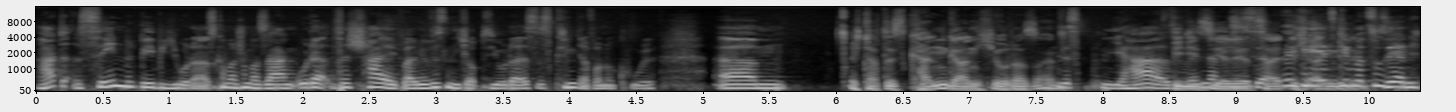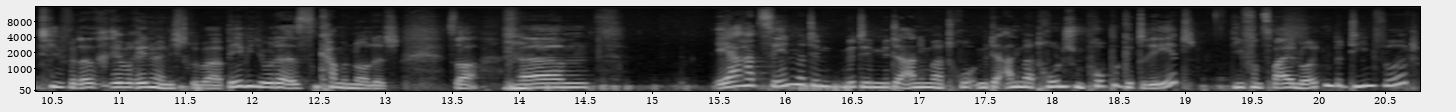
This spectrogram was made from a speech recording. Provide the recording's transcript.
hat Szenen mit Baby Yoda, das kann man schon mal sagen, oder The Child, weil wir wissen nicht, ob es Yoda ist, das klingt einfach nur cool. Ähm, ich dachte, es kann gar nicht Yoda sein. das, ja, also Wie die Serie ist zeitlich okay, jetzt gehen wir zu sehr in die Tiefe, da reden wir nicht drüber. Baby Yoda ist Common Knowledge. So, ähm, er hat Szenen mit, dem, mit, dem, mit, der Animatro mit der animatronischen Puppe gedreht, die von zwei Leuten bedient wird.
